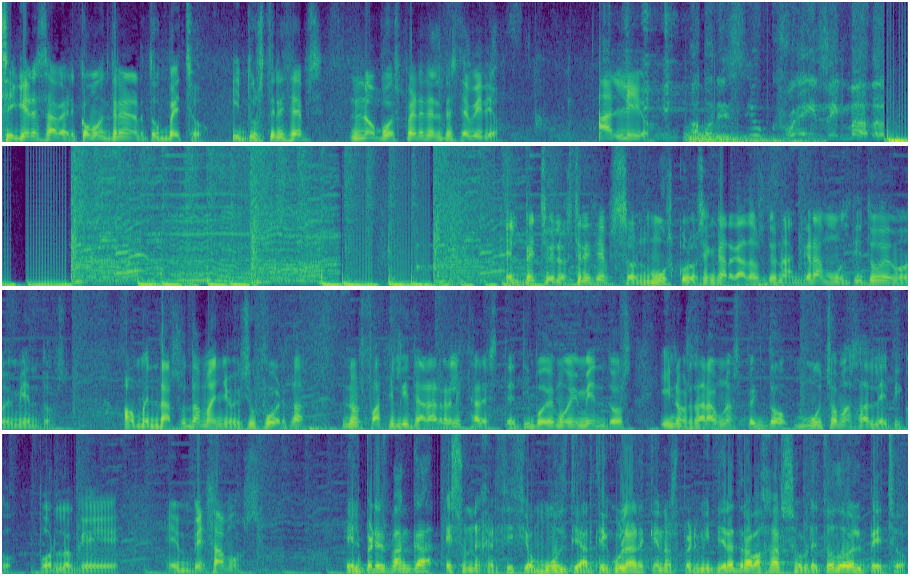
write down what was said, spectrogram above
Si quieres saber cómo entrenar tu pecho y tus tríceps, no puedes perderte este vídeo. ¡Al lío! Oh. El pecho y los tríceps son músculos encargados de una gran multitud de movimientos. Aumentar su tamaño y su fuerza nos facilitará realizar este tipo de movimientos y nos dará un aspecto mucho más atlético, por lo que empezamos. El press banca es un ejercicio multiarticular que nos permitirá trabajar sobre todo el pecho,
